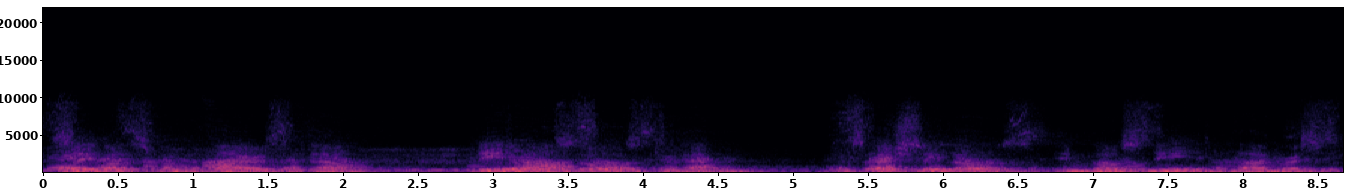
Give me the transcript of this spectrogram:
save us from the fires of hell, lead all souls to heaven, especially those in most need of thy mercy.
